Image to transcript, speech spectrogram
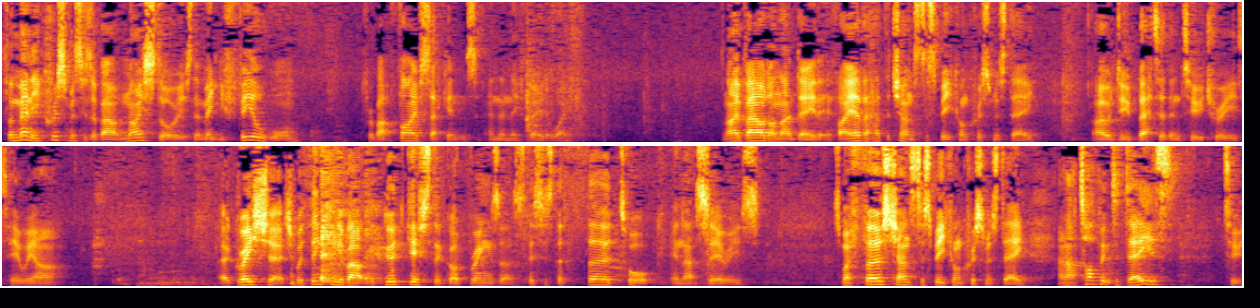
For many, Christmas is about nice stories that make you feel warm for about five seconds and then they fade away. And I vowed on that day that if I ever had the chance to speak on Christmas Day, I would do better than two trees. Here we are. At Grace Church, we're thinking about the good gifts that God brings us. This is the third talk in that series. It's my first chance to speak on Christmas Day, and our topic today is two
